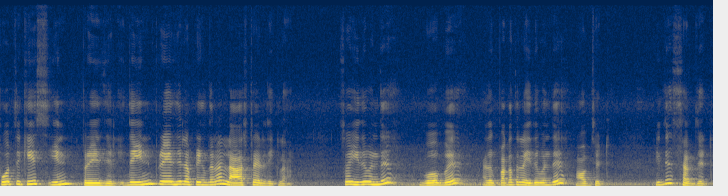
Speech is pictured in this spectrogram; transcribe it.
Portuguese in Brazil இந்த இன் பிரேசில் அப்படிங்கிறதெல்லாம் லாஸ்ட்டாக எழுதிக்கலாம். ஸோ இது வந்து வேர்பு அதுக்கு பக்கத்தில் இது வந்து ஆப்ஜெக்ட் இது சப்ஜெக்ட்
